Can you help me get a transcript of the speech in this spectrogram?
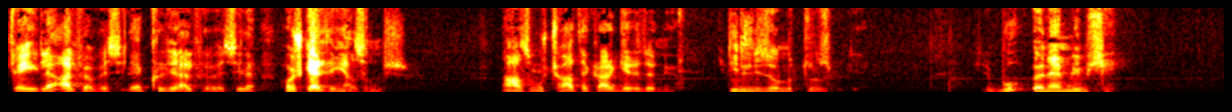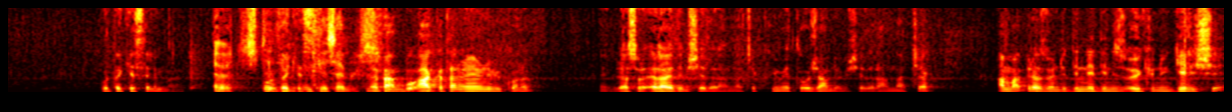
şeyiyle, alfabesiyle, Kiril alfabesiyle hoş geldin yazılmış. Nazım uçağa tekrar geri dönüyor. Dilinizi unuttunuz mu diye. Şimdi bu önemli bir şey. Burada keselim mi? Evet, işte Burada keselim. kesebiliriz. Efendim bu hakikaten önemli bir konu. Biraz sonra Eray da bir şeyler anlatacak. Kıymetli hocam da bir şeyler anlatacak. Ama biraz önce dinlediğiniz öykünün gelişi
